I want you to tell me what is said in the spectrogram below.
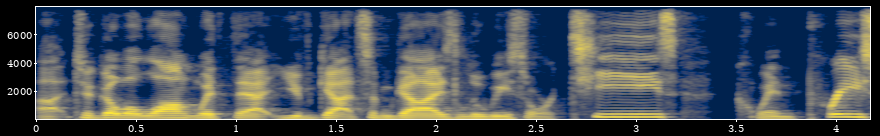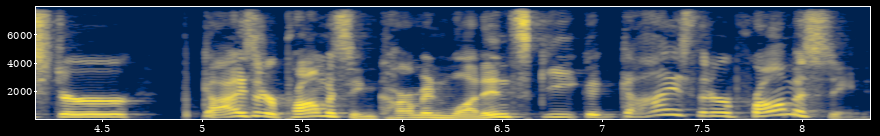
Uh, to go along with that, you've got some guys, Luis Ortiz, Quinn Priester, guys that are promising, Carmen Mlodzinski, guys that are promising.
